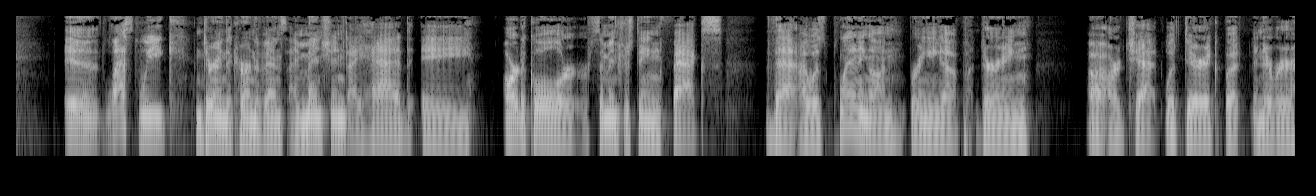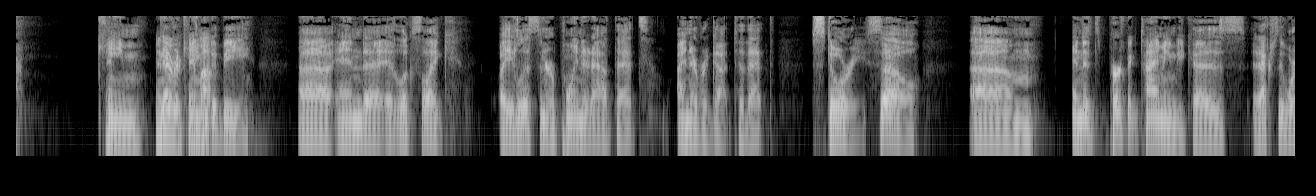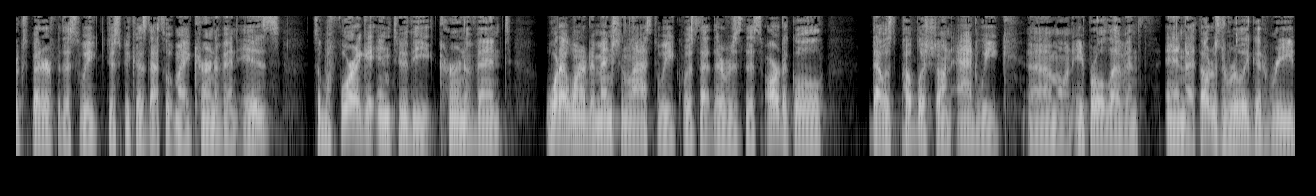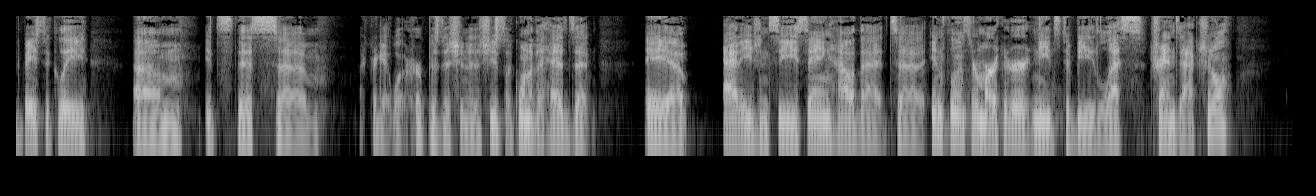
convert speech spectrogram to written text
uh, last week during the current events, I mentioned I had a article or, or some interesting facts that I was planning on bringing up during uh, our chat with Derek, but it never came. It never came up. to be, uh, and uh, it looks like a listener pointed out that I never got to that story. So, um, and it's perfect timing because it actually works better for this week, just because that's what my current event is. So before I get into the current event, what I wanted to mention last week was that there was this article that was published on Adweek um, on April 11th, and I thought it was a really good read. Basically, um, it's this um, I forget what her position is. She's like one of the heads at a uh, ad agency, saying how that uh, influencer marketer needs to be less transactional.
